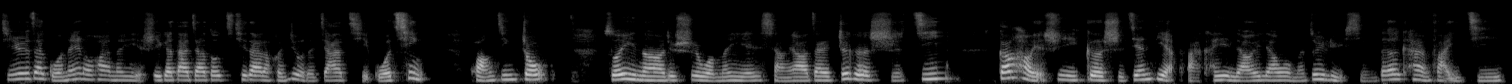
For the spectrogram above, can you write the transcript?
其实在国内的话呢，也是一个大家都期待了很久的假期——国庆黄金周。所以呢，就是我们也想要在这个时机，刚好也是一个时间点吧，可以聊一聊我们对旅行的看法，以及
